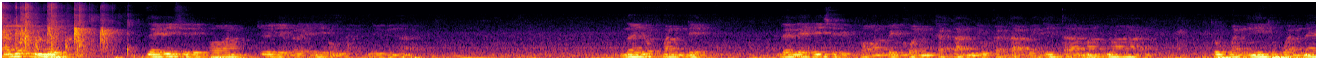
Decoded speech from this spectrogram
นายกมันดีเลดี้สิริพรช่วยเรียกกับเลดี้ผมนะดีขึ้นหน่อยนายกบัณฑิตและเลดี้สิริพรเป็นคนกระตัญญูกระตเวทิตามากๆ ทุกวันนี้ทุกวันแม่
